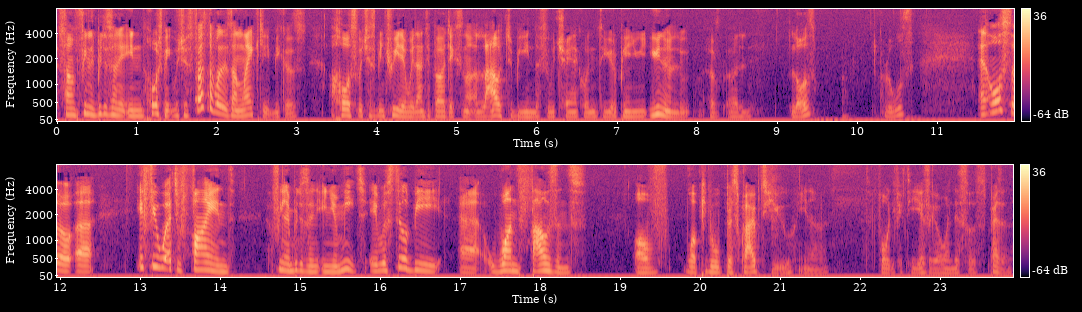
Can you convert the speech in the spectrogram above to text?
some phenylbutazone in horse meat, which is first of all is unlikely because a horse which has been treated with antibiotics is not allowed to be in the food chain according to European Union lo- uh, uh, laws rules. And also, uh, if you were to find phenylbutazone in your meat, it would still be uh, one thousandth of what people prescribed to you, you know, 40, 50 years ago when this was present.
